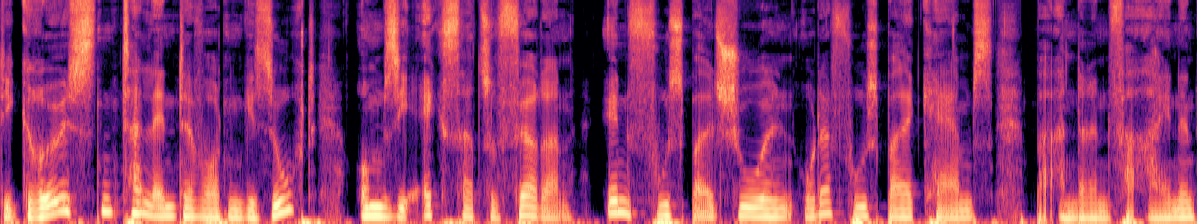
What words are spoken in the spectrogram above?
Die größten Talente wurden gesucht, um sie extra zu fördern in Fußballschulen oder Fußballcamps bei anderen Vereinen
